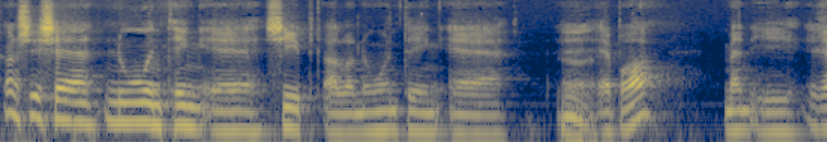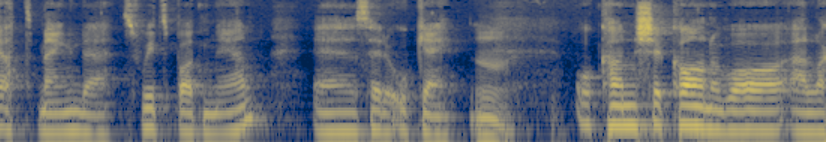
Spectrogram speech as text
kanskje ikke noen ting er kjipt, eller noen ting er, er bra, men i rett mengde, sweet spoten igjen, eh, så er det ok. Og kanskje carnivore eller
